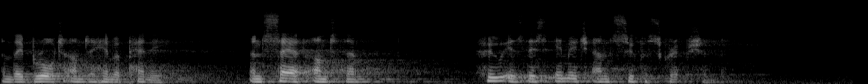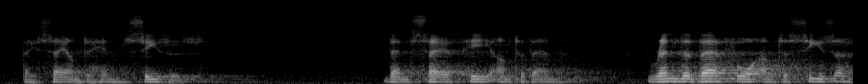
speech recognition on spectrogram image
And they brought unto him a penny, and saith unto them, Who is this image and superscription? They say unto him, Caesar's. Then saith he unto them, Render therefore unto Caesar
